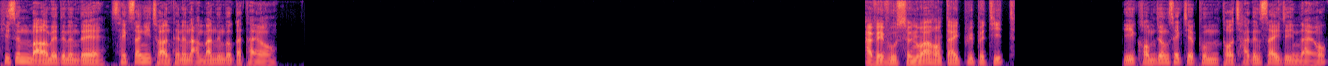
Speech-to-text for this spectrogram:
핏은 마음에 드는데 색상이 저한테는 안 맞는 것 같아요. Avez-vous ce noir en taille plus petite 이 검정색 제품 더 작은 사이즈 있나요?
